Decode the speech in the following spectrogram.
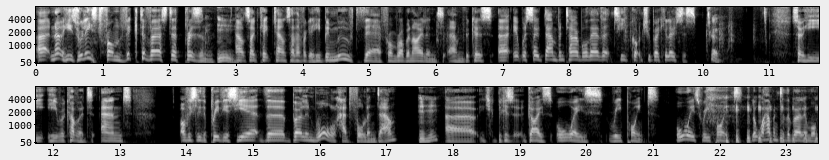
Uh, no, he's released from Victor Verster Prison outside Cape Town, South Africa. He'd been moved there from Robben Island um, because uh, it was so damp and terrible there that he got tuberculosis. Oh. So he he recovered, and obviously the previous year the Berlin Wall had fallen down. Mm-hmm. Uh, because guys always repoint, always repoint. Look what happened to the Berlin Wall.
